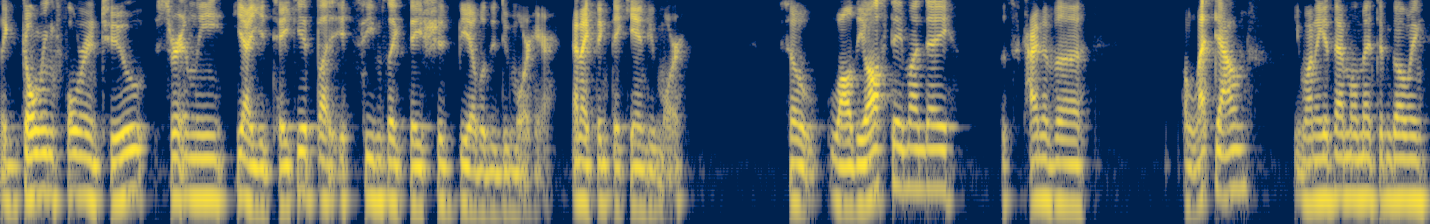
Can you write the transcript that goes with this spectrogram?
Like going four and two, certainly, yeah, you'd take it, but it seems like they should be able to do more here. And I think they can do more. So while the off day Monday was kind of a a letdown, you want to get that momentum going.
